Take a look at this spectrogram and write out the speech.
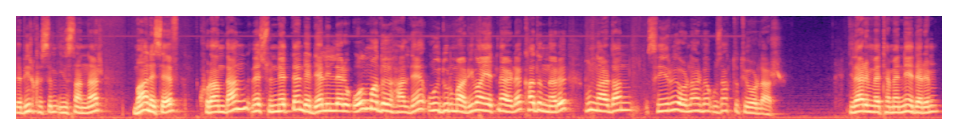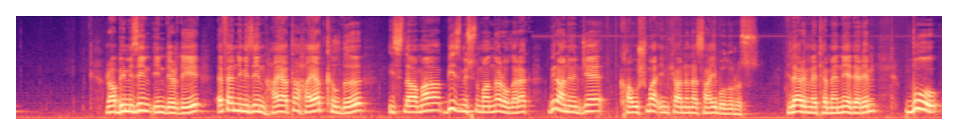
Ve bir kısım insanlar maalesef Kur'an'dan ve sünnetten de delilleri olmadığı halde uydurma rivayetlerle kadınları bunlardan sıyırıyorlar ve uzak tutuyorlar. Dilerim ve temenni ederim. Rabbimizin indirdiği, Efendimizin hayata hayat kıldığı İslam'a biz Müslümanlar olarak bir an önce kavuşma imkanına sahip oluruz. Dilerim ve temenni ederim. Bu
